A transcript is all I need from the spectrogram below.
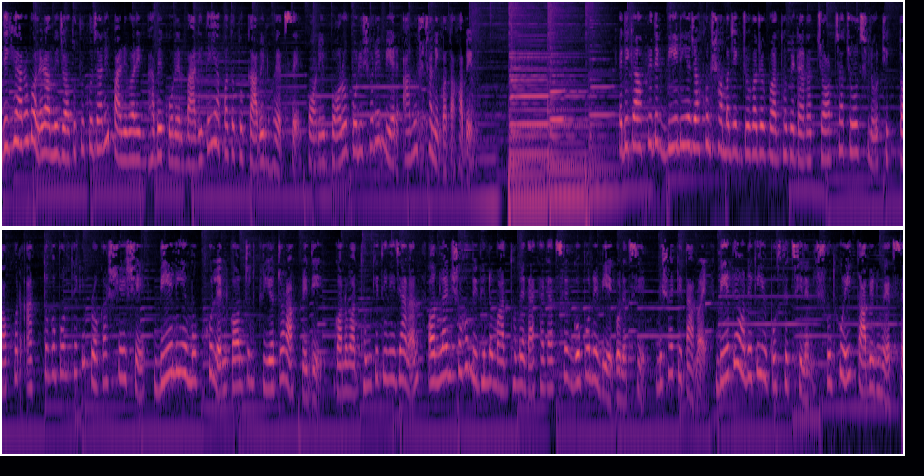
দিঘি আরও বলেন, আমি যতটুকু জানি, পারিবারিকভাবে কোনের বাড়িতেই আপাতত কাবিন হয়েছে। পরে বড় পরিসরে বিয়ের আনুষ্ঠানিকতা হবে। এদিকে আফ্রিদের বিয়ে নিয়ে যখন সামাজিক যোগাযোগ মাধ্যমে নানা চর্চা চলছিল, ঠিক তখন আত্মগোপন থেকে প্রকাশ্যে এসে বিয়ে নিয়ে মুখ খুললেন কন্টেন্ট ক্রিয়েটর আফ্রিদি। গণমাধ্যমকে তিনি জানান অনলাইন সহ বিভিন্ন মাধ্যমে দেখা গেছে গোপনে বিয়ে করেছি। বিষয়টি তা নয়, বিয়েতে অনেকেই উপস্থিত ছিলেন, শুধুই কাবিন হয়েছে।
